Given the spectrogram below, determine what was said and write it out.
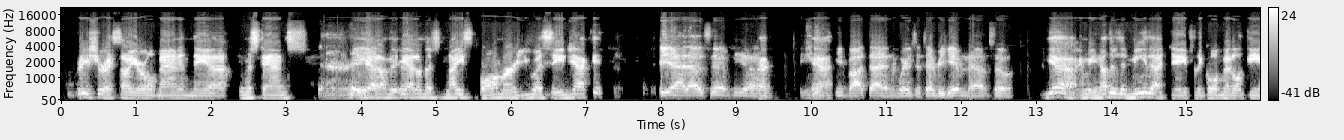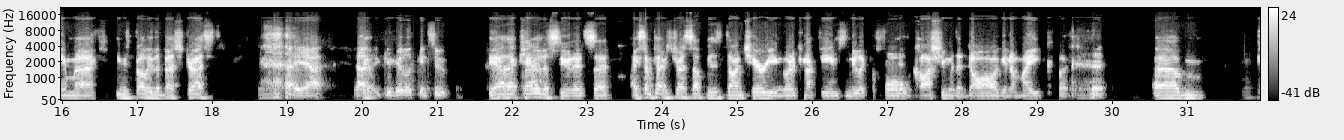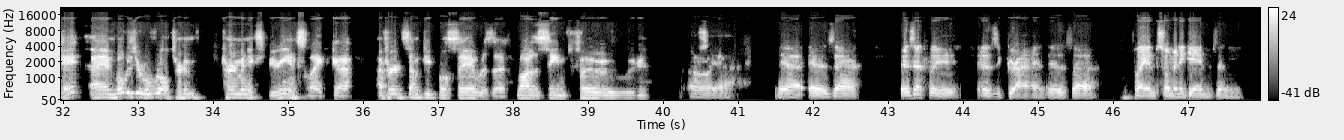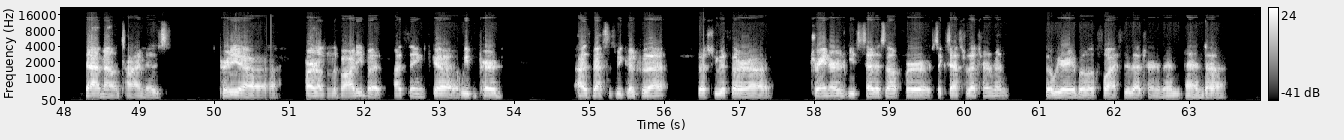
I'm pretty sure I saw your old man in the uh, in the stands. He had yeah, on the, he had on this nice bomber USA jacket. yeah. That was him. He uh, he, Yeah. he bought that and wears it to every game now. So Yeah, I mean, other than me that day for the gold medal game, uh, he was probably the best dressed. yeah, that good, good looking suit. Yeah, that Canada suit. It's uh, I sometimes dress up as Don Cherry and go to Canuck games and do like the full costume with a dog and a mic. But um, okay. And what was your overall tournament tournament experience like? Uh, I've heard some people say it was a lot of the same food. Oh yeah, yeah. It was. Uh, it was definitely. It was a grind. It was uh, playing so many games and that amount of time is pretty uh, hard on the body. But I think uh, we prepared as best as we could for that, especially with our uh, trainer. He set us up for success for that tournament, so we were able to fly through that tournament. And uh,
